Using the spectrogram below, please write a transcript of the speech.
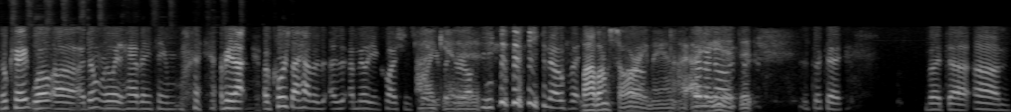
Okay, well, uh, I don't really have anything. I mean, I, of course, I have a, a, million questions for I you, but they're all, you know. But Bob, I'm sorry, man. I, no, I no, hate no, it that it's okay. But uh, um,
